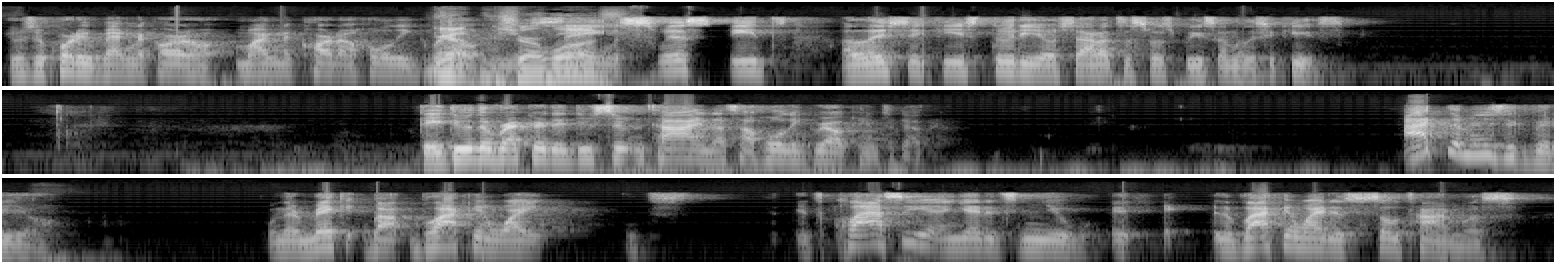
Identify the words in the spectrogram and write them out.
He was recording Magna Carta, Magna Carta Holy Grail. Yep, sure was. Swizz Beatz Alicia Keys studio. Shout out to Swizz Beatz and Alicia Keys. They do the record, they do suit and tie, and that's how Holy Grail came together. At the music video, when they're making black and white, it's it's classy and yet it's new. It, it- the black and white is so timeless.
